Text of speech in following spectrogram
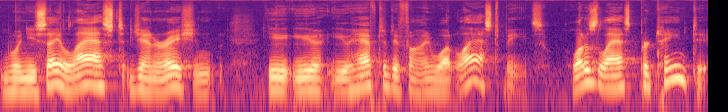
when you say last generation, you, you, you have to define what last means. What does last pertain to?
